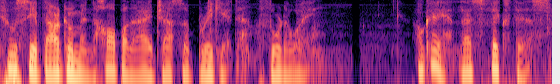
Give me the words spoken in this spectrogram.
to save the argument, how about I just break it, throw it away? Okay, let's fix this.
